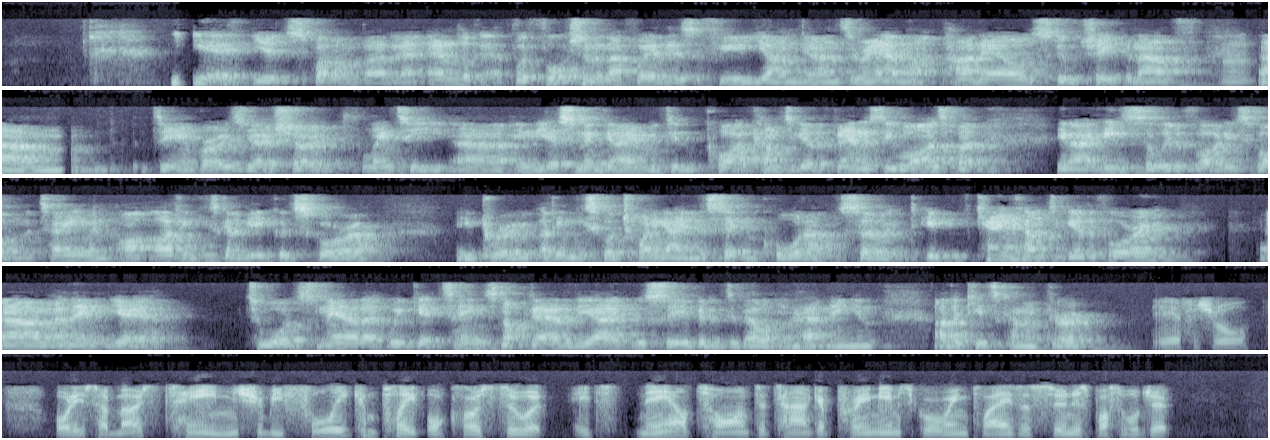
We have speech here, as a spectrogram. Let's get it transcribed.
Yeah, you're spot on, bud. And look, we're fortunate enough where there's a few young guns around, like Parnell's still cheap enough. Mm. Um, D'Ambrosio showed plenty uh, in the Essendon game. It didn't quite come together fantasy wise, but you know he's solidified his spot in the team, and I, I think he's going to be a good scorer. He proved, I think he scored 28 in the second quarter, so it, it can come together for him. Um, and then yeah, towards now that we get teams knocked out of the eight, we'll see a bit of development happening and other kids coming through. Yeah, for sure. Alrighty, so most teams should be fully complete or close to it. It's now time to target premium scoring players as soon as possible, Jep.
